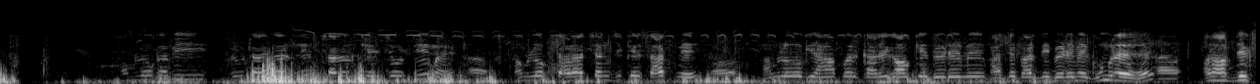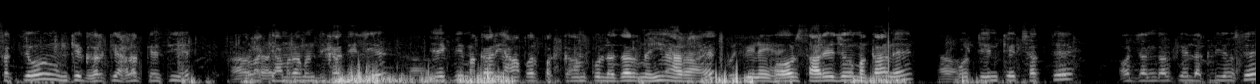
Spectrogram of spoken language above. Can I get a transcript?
हम लोग अभी ब्लू टाइगर न्यूज़ चैनल के जो टीम है हम लोग ताराचंद जी के साथ में हम लोग यहाँ पर कारेगांव के बेड़े में भाषे पारती बेड़े में घूम रहे हैं। और आप देख सकते हो उनके घर की हालत कैसी है। थोड़ा कैमरा मैन दिखा दीजिए। एक भी मकान यहाँ पर पक्का हमको नज़र नहीं आ रहा है। कुछ भी नहीं है। और सारे जो मकान है हाँ। वो टीन के छत से और जंगल के लकड़ियों से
